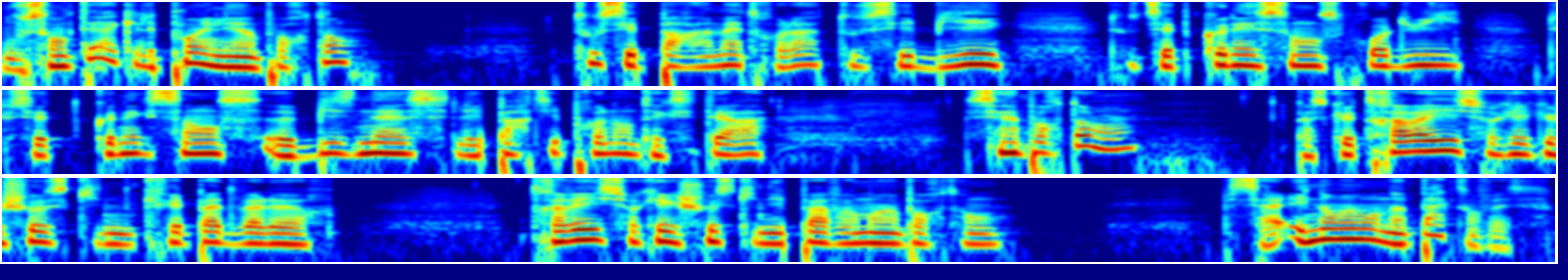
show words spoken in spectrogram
vous sentez à quel point il est important? Tous ces paramètres-là, tous ces biais, toute cette connaissance produit, toute cette connaissance euh, business, les parties prenantes, etc. C'est important, hein? Parce que travailler sur quelque chose qui ne crée pas de valeur, travailler sur quelque chose qui n'est pas vraiment important, ça a énormément d'impact en fait.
